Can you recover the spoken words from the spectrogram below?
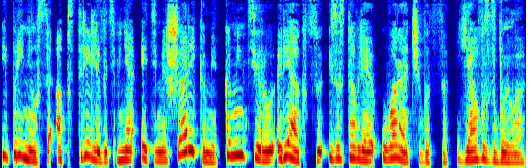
и принялся обстреливать меня этими шариками, комментируя реакцию и заставляя уворачиваться, я взвыла.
